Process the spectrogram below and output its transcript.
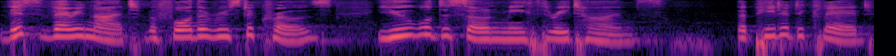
This very night, before the rooster crows, you will disown me three times. But Peter declared,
